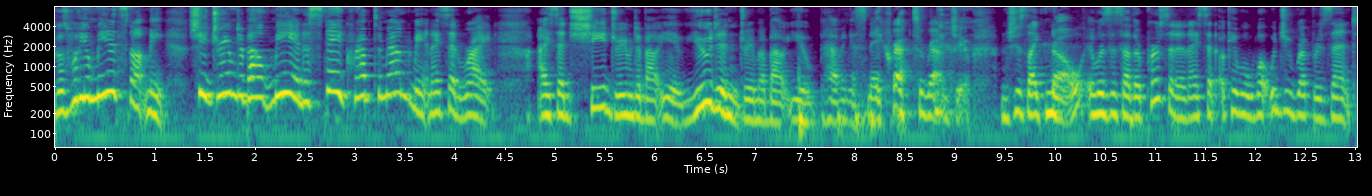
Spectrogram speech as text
goes, What do you mean it's not me? She dreamed about me and a snake wrapped around me. And I said, Right. I said, She dreamed about you. You didn't dream about you having a snake wrapped around you. And she's like, No, it was this other person. And I said, Okay, well, what would you represent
